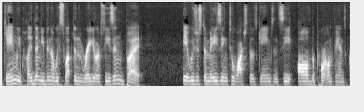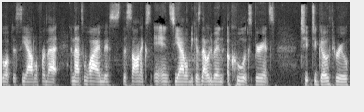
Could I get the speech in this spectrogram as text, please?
game we played them, even though we swept in the regular season. But it was just amazing to watch those games and see all of the Portland fans go up to Seattle for that. And that's why I miss the Sonics in, in Seattle because that would have been a cool experience to, to go through.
